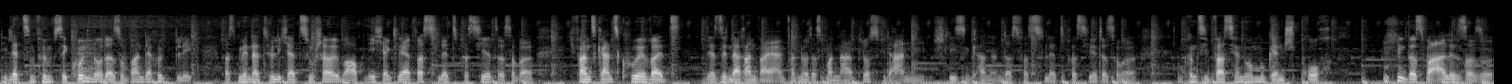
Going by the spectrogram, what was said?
Die letzten fünf Sekunden oder so waren der Rückblick, was mir natürlich als Zuschauer überhaupt nicht erklärt, was zuletzt passiert ist, aber ich fand es ganz cool, weil der Sinn daran war ja einfach nur, dass man nahtlos wieder anschließen kann an das, was zuletzt passiert ist, aber im Prinzip war es ja nur Mugens Spruch. das war alles, also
